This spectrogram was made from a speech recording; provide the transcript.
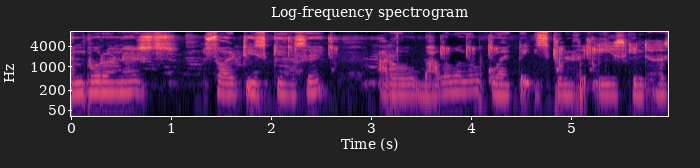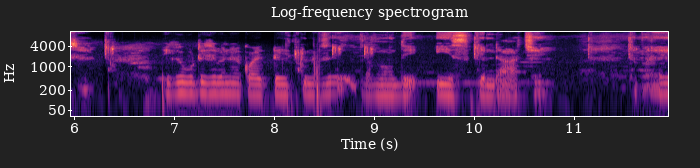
এম্পোরানের ছয়টি স্কিন আছে। আরও ভালো ভালো কয়েকটা স্কিন আছে, এই স্কিনটা আছে। একে ফোর্টি সেভেনের কয়েকটা স্কিন আছে যার মধ্যে এই স্কিনটা আছে। তারপরে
